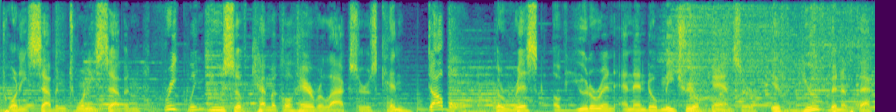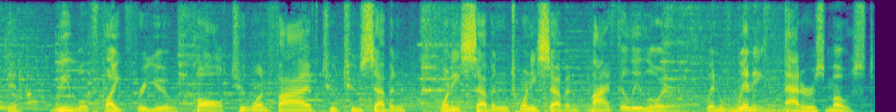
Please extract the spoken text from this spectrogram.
2727. Frequent use of chemical hair relaxers can double the risk of uterine and endometrial cancer. If you've been affected, we will fight for you. Call 215 227 2727. My Philly Lawyer, when winning matters most.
